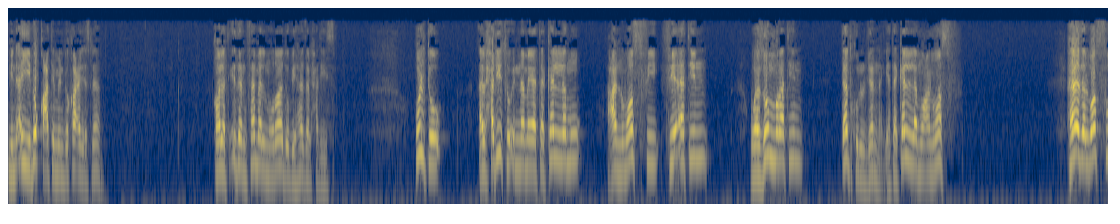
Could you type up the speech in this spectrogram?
من أي بقعة من بقاع الإسلام. قالت إذا فما المراد بهذا الحديث؟ قلت الحديث إنما يتكلم عن وصف فئة وزمرة تدخل الجنة يتكلم عن وصف. هذا الوصف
